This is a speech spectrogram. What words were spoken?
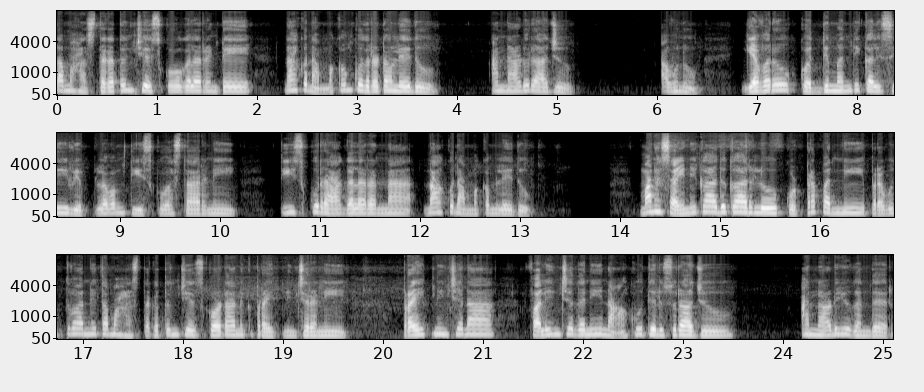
తమ హస్తగతం చేసుకోగలరంటే నాకు నమ్మకం కుదరటం లేదు అన్నాడు రాజు. అవును ఎవరో కొద్దిమంది కలిసి విప్లవం తీసుకువస్తారని తీసుకురాగలరన్న నాకు నమ్మకం లేదు. మన సైనికాధికారులు కుట్ర పన్ని ప్రభుత్వాన్ని తమ హస్తగతం చేసుకోవడానికి ప్రయత్నించరని ప్రయత్నించినా ఫలించదని నాకు తెలుసు రాజు అన్నాడు యుగంధర్.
